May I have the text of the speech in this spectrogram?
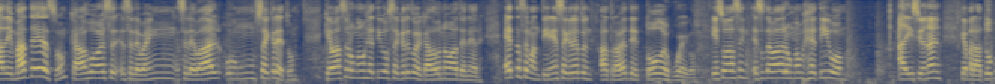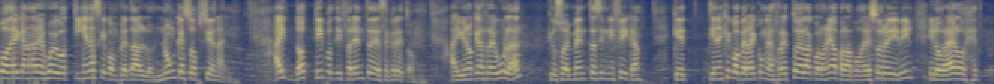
Además de eso, cada jugador se, le va a dar un secreto que va a ser un objetivo secreto que cada uno va a tener. Este se mantiene secreto a través de todo el juego. Y eso, eso te va a dar un objetivo adicional que para tú poder ganar el juego tienes que completarlo. Nunca es opcional. Hay dos tipos diferentes de secretos. Hay uno que es regular, que usualmente significa que tienes que cooperar con el resto de la colonia para poder sobrevivir y lograr el objetivo.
